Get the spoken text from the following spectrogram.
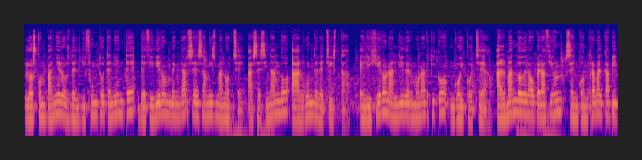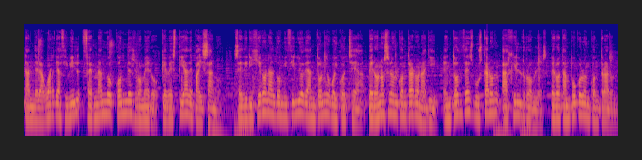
Los compañeros del difunto teniente decidieron vengarse esa misma noche, asesinando a algún derechista. Eligieron al líder monárquico Goicochea. Al mando de la operación se encontraba el capitán de la Guardia Civil Fernando Condes Romero, que vestía de paisano. Se dirigieron al domicilio de Antonio Goicochea, pero no se lo encontraron allí. Entonces buscaron a Gil Robles, pero tampoco lo encontraron.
